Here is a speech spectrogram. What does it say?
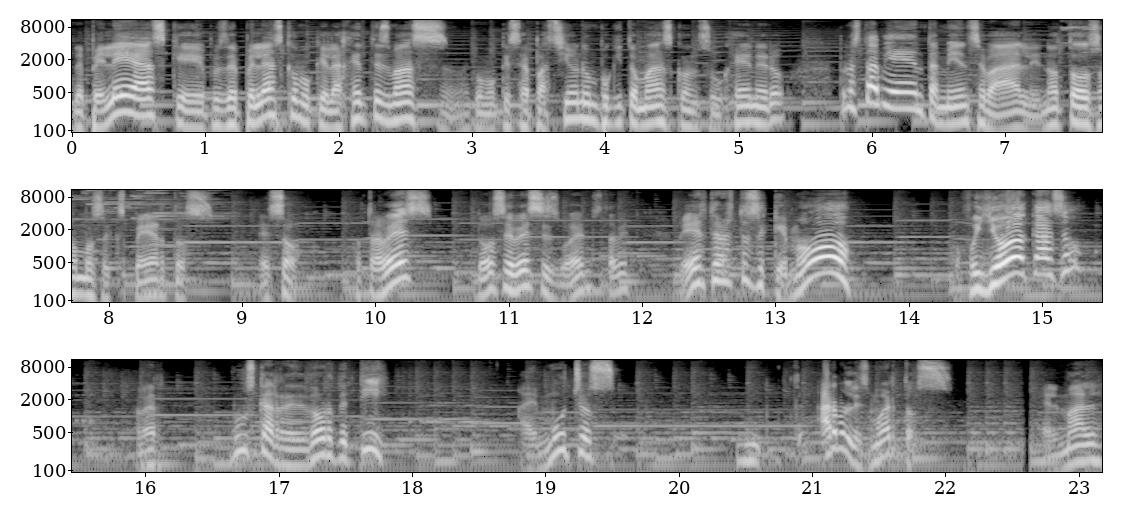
De peleas, que pues de peleas como que la gente es más. Como que se apasiona un poquito más con su género. Pero está bien, también se vale. No todos somos expertos. Eso. ¿Otra vez? 12 veces, bueno, está bien. Verte, esto se quemó. ¿O fui yo acaso? A ver, busca alrededor de ti. Hay muchos mm, árboles muertos. El mal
